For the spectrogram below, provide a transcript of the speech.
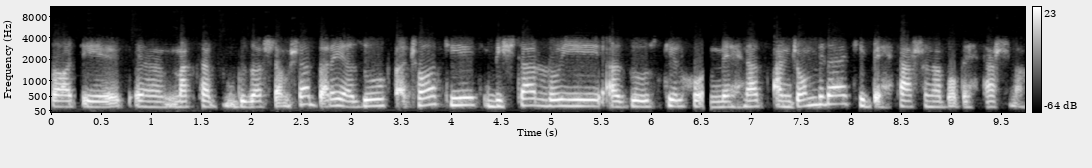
ساعت مکتب گذاشته میشه برای از او بچه ها که بیشتر روی از او سکیل خود مهنت انجام بده که بهتر شونه با بهتر شونه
